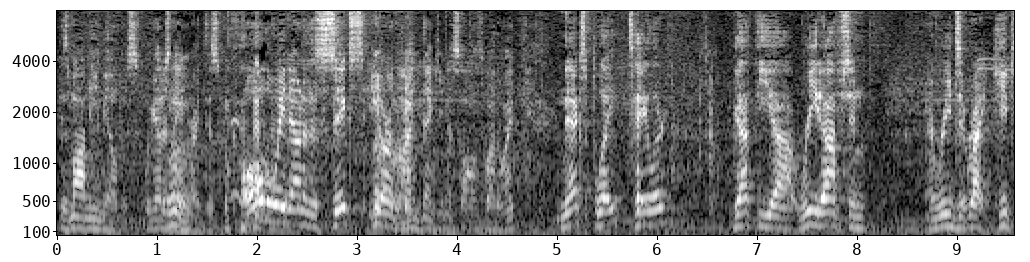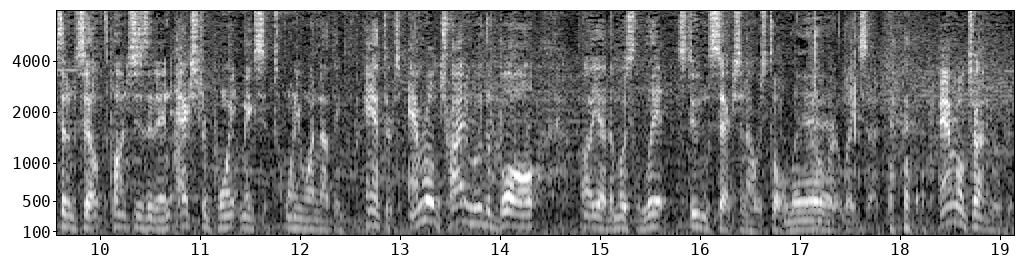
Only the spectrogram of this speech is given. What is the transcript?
His mom emailed us. We got his name right this week. All the way down to the six yard line. Thank you, Miss Hawes, by the way. Next play, Taylor got the uh, read option and reads it right. Keeps it himself, punches it in. Extra point makes it 21 0 Panthers. Emerald trying to move the ball. Oh, yeah, the most lit student section, I was told, Lit. over at Lakeside. Emerald trying to move it.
